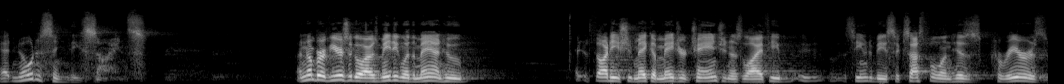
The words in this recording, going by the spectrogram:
at noticing these signs. A number of years ago, I was meeting with a man who thought he should make a major change in his life. He seemed to be successful in his career as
